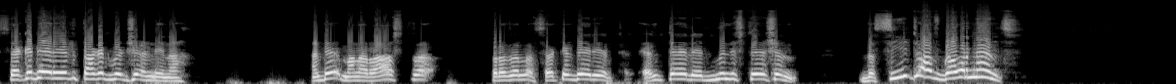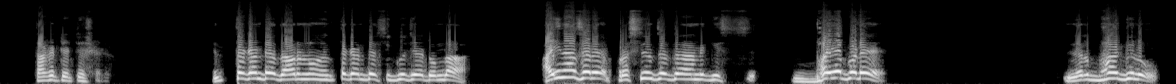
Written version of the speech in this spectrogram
సెక్రటేరియట్ తాకట్టు పెట్టాడు నేను. అంటే మన రాష్ట్ర ప్రజల secretariat entire administration the seat of governance తాకట్టెట్టేశాడు ఇంతకంటే దారుణం ఇంతకంటే సిగ్గుచేటు ఉందా? అయినా సరే ప్రశ్నించడానికి భయపడే నిర్భాగ్యులు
